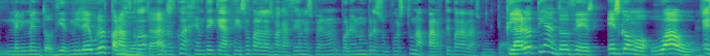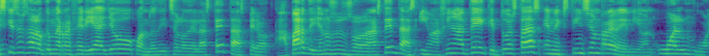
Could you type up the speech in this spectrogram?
me lo invento, 10.000 euros para conozco, multas. Conozco a gente que hace eso para las vacaciones, ponen ponen un presupuesto, una parte para las multas. Claro, tía, entonces es como, wow. Es que eso es a lo que me refería yo cuando he dicho lo de las tetas, pero aparte ya no son solo las tetas, imagínate que tú estás en Extinction Rebellion, o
